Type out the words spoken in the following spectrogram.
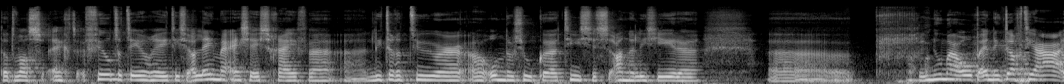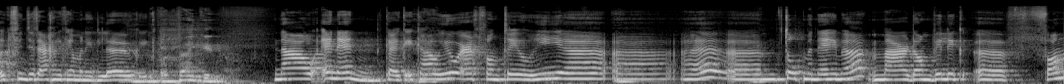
dat was echt veel te theoretisch. Alleen maar essays schrijven, eh, literatuur, eh, onderzoeken, thesis analyseren. eh, pff, noem maar op. En ik dacht, ja, ik vind dit eigenlijk helemaal niet leuk. Ja, Ik, de praktijk in. nou, en en. Kijk, ik hou heel erg van theorie eh, hè, ehm, tot me nemen. Maar dan wil ik van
